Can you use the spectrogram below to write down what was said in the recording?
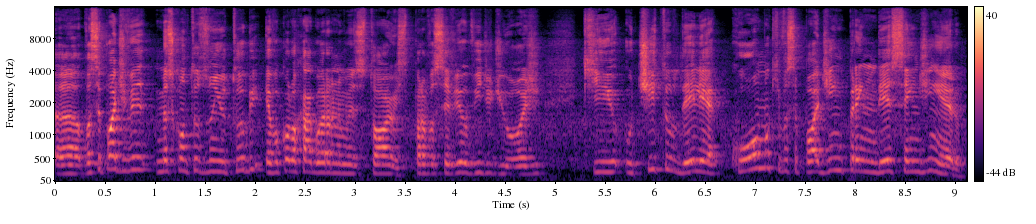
uh, você pode ver meus conteúdos no YouTube. Eu vou colocar agora no meus stories para você ver o vídeo de hoje, que o título dele é Como que você pode empreender sem dinheiro.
